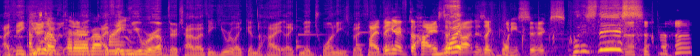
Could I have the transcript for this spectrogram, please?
I think I'm you so were. bitter about I think you were up there, Tyler. I think you were like in the high, like mid 20s. But I think. I think I've the highest What? I've gotten is like 26. What is this? oh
